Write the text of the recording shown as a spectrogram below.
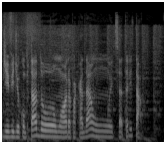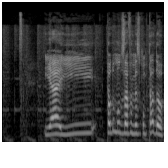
dividir o computador, uma hora pra cada um, etc e tal. E aí, todo mundo usava o mesmo computador.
